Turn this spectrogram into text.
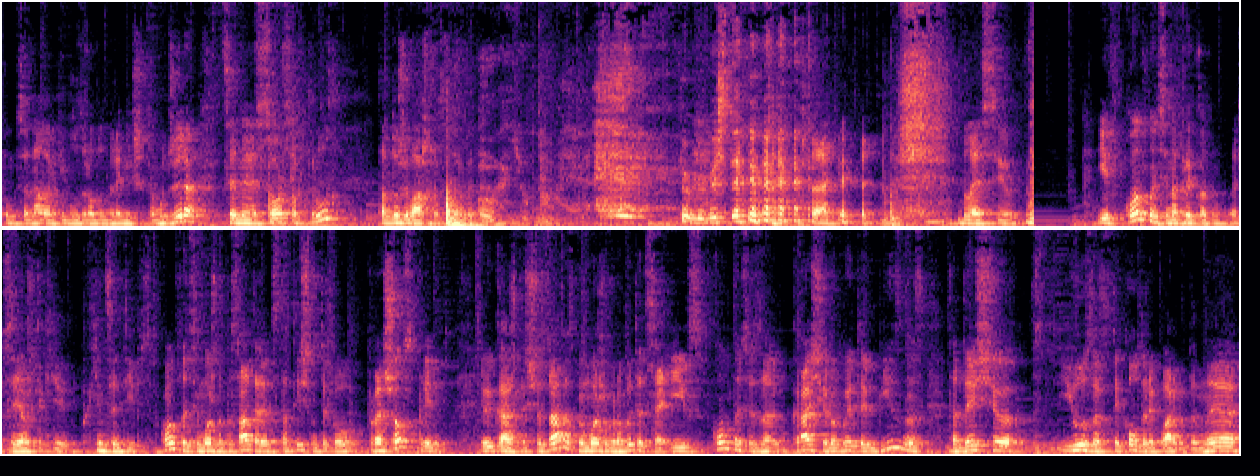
функціоналу, який був зроблений раніше. Тому Jira це не source of truth, там дуже важко це зробити. Вибачте. Так. Bless you. І в конфлікті, наприклад, це я вже такі hints В конфлікті можна писати статично, типу, пройшов спринт, і ви кажете, що зараз ми можемо робити це. І в конфлікті краще робити бізнес та дещо юзер, стейкхолдер requirement, не,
